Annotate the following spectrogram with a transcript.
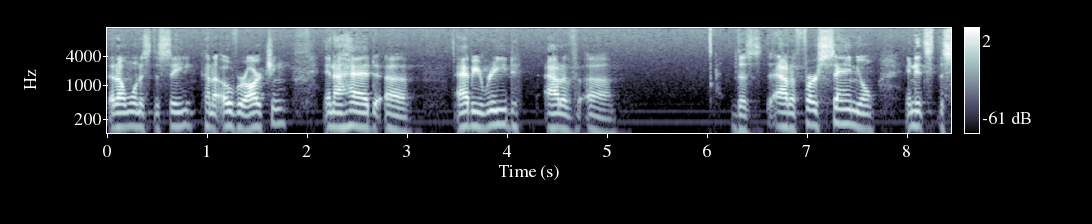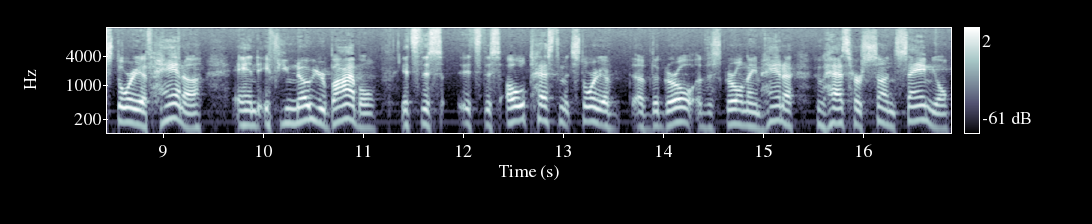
that I want us to see, kind of overarching, and I had uh, Abby read out of uh, the, out of First Samuel, and it's the story of Hannah. And if you know your Bible, it's this it's this Old Testament story of, of the girl of this girl named Hannah who has her son Samuel.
